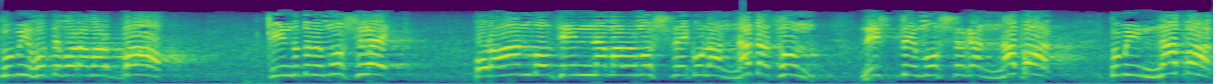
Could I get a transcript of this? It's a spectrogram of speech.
তুমি হতে পারো আমার বাপ, কিন্তু তুমি মুশরেক। কোরআন বলছে, ইন্নামাল মুশরিকুনা নাদাসুন নিশ্চয় মুশরিকা নাপাক। তুমি নাপাক।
